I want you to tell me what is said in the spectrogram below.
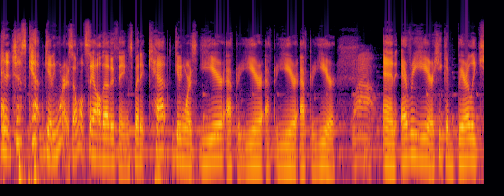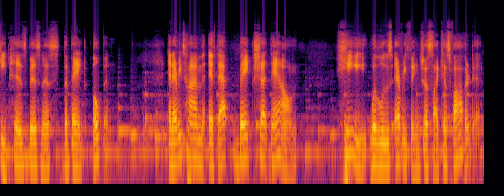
and it just kept getting worse. I won't say all the other things, but it kept getting worse year after year after year after year. Wow. And every year, he could barely keep his business, the bank, open. And every time, if that bank shut down, he would lose everything just like his father did.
